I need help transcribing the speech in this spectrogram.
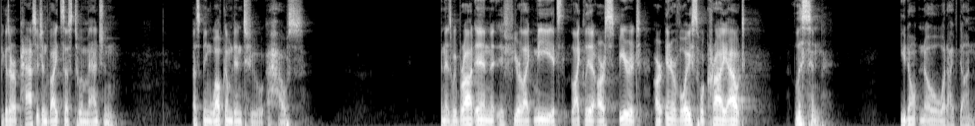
because our passage invites us to imagine us being welcomed into a house and as we brought in, if you're like me, it's likely that our spirit, our inner voice will cry out, Listen, you don't know what I've done.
